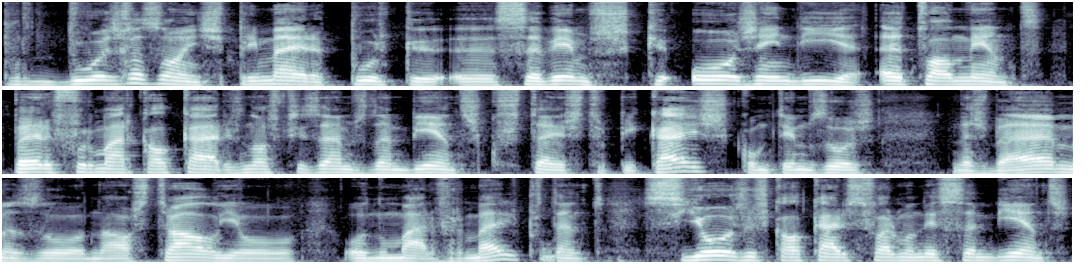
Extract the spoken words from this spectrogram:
por duas razões. Primeira, porque uh, sabemos que hoje em dia, atualmente, para formar calcários, nós precisamos de ambientes costeiros tropicais, como temos hoje nas Bahamas ou na Austrália ou, ou no Mar Vermelho. Portanto, se hoje os calcários se formam nesses ambientes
